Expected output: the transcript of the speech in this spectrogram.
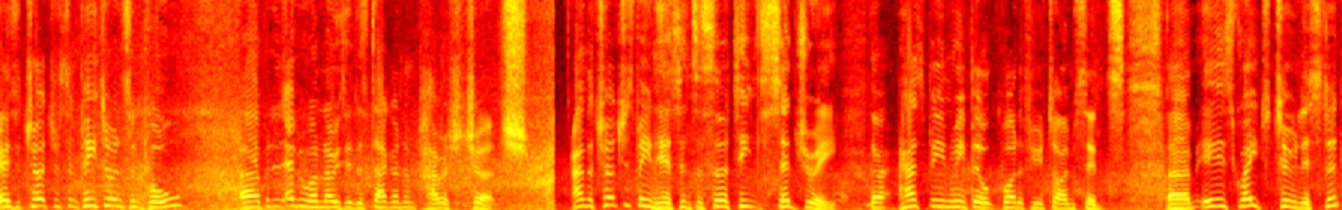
It's a church of St Peter and St Paul, uh, but everyone knows it as Dagenham Parish Church. And the church has been here since the 13th century. There has been rebuilt quite a few times since. Um, it is Grade 2 listed,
